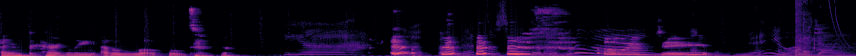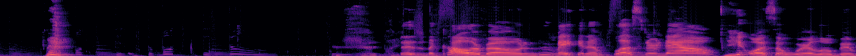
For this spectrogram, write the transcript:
I am currently at a love hotel. There's the collarbone making him flustered now. He wants somewhere a little bit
